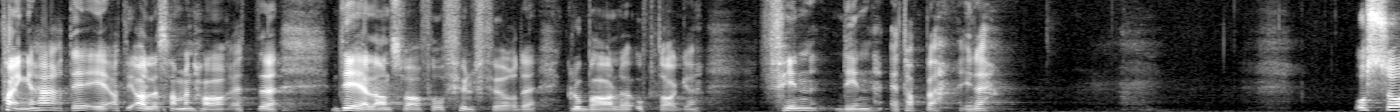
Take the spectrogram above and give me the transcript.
poenget her det er at vi alle sammen har et eh, delansvar for å fullføre det globale oppdraget. Finn din etappe i det. Og så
